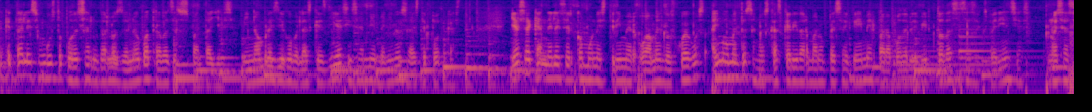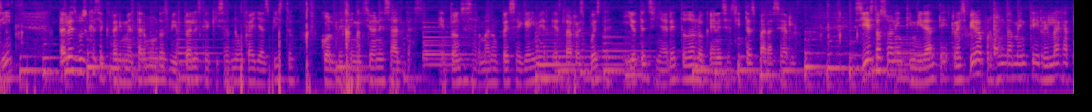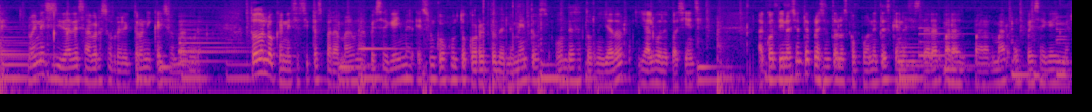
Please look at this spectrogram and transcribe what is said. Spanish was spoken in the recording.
Hola, ¿qué tal? Es un gusto poder saludarlos de nuevo a través de sus pantallas. Mi nombre es Diego Velázquez Díaz y sean bienvenidos a este podcast. Ya sea que anheles ser como un streamer o ames los juegos, hay momentos en los que has querido armar un PC gamer para poder vivir todas esas experiencias. ¿No es así? Tal vez busques experimentar mundos virtuales que quizás nunca hayas visto, con definiciones altas. Entonces armar un PC gamer es la respuesta y yo te enseñaré todo lo que necesitas para hacerlo. Si esto suena intimidante, respira profundamente y relájate. No hay necesidad de saber sobre electrónica y soldadura. Todo lo que necesitas para armar una PC gamer es un conjunto correcto de elementos, un desatornillador y algo de paciencia. A continuación te presento los componentes que necesitarás para, para, armar un PC gamer,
